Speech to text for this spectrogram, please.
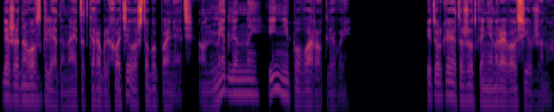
Даже одного взгляда на этот корабль хватило, чтобы понять, он медленный и неповоротливый. И только это жутко не нравилось Юджину.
